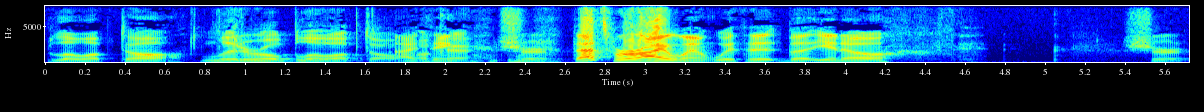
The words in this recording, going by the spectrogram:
blow up doll. Literal blow up doll. I okay, think sure. that's where I went with it, but you know, Sure.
